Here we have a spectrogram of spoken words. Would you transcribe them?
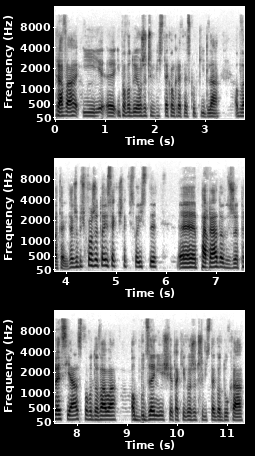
prawa i, i powodują rzeczywiste, konkretne skutki dla obywateli. Także być może to jest jakiś taki swoisty e, paradoks, że presja spowodowała obudzenie się takiego rzeczywistego ducha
